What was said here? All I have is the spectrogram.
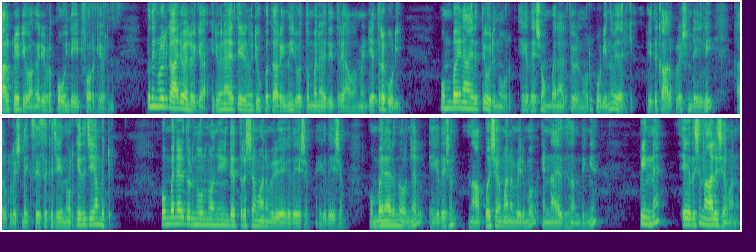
കാൽക്കുലേറ്റ് ആവാം കാര്യം ഇവിടെ പോയിന്റ് എയ്റ്റ് ഫോർ ഒക്കെ വരുന്നത്. അപ്പോൾ നിങ്ങളൊരു കാര്യം ആലോചിക്കുക. ഇരുപതിനായിരത്തി എഴുന്നൂറ്റി മുപ്പത്താറിൽ നിന്ന് ഇരുപത്തൊമ്പതിനായിരത്തി ആവാൻ വേണ്ടി എത്ര കൂടി? ഒമ്പതിനായിരത്തി ഒരുന്നൂറ്. ഏകദേശം ഒമ്പതിനായിരത്തി ഒരുന്നൂറ് കൂടിയെന്ന് വിചാരിക്കും അപ്പോൾ ഇത് കാൽക്കുലേഷൻ ഡെയിലി കാൽക്കുലേഷൻ എക്സസൈസ് ഒക്കെ ചെയ്യുന്നവർക്ക് ഇത് ചെയ്യാൻ പറ്റും. ഒമ്പതിനായിരത്തി ഒരുന്നൂറ് എന്ന് പറഞ്ഞാൽ ഇതിന്റെ എത്ര ശതമാനം വരും ഏകദേശം? ഏകദേശം ഒമ്പതിനായിരം എന്ന് പറഞ്ഞാൽ ഏകദേശം നാൽപ്പത് ശതമാനം വരുമ്പോൾ എണ്ണായിരത്തി സംതിങ് പിന്നെ ഏകദേശം നാല് ശതമാനം.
